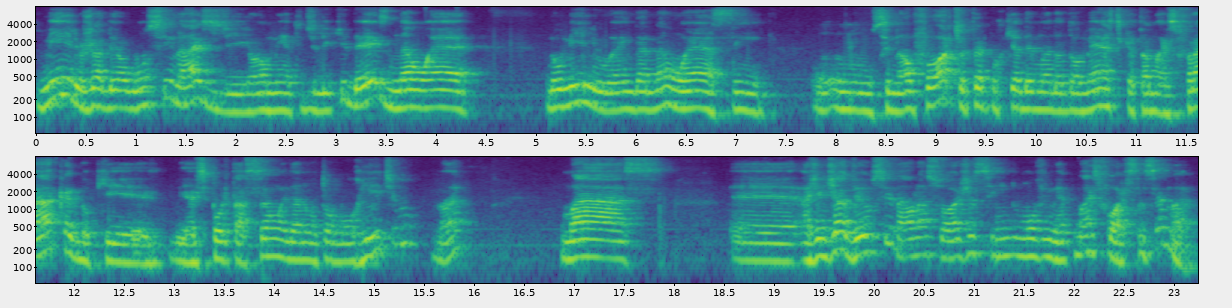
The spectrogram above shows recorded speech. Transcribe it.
Milho já deu alguns sinais de aumento de liquidez, não é no milho ainda não é assim um, sinal forte, até porque a demanda doméstica está mais fraca do que e a exportação ainda não tomou ritmo, né? mas é, a gente já vê o sinal na soja, sim, do movimento mais forte essa semana.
